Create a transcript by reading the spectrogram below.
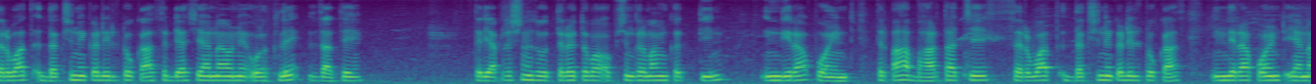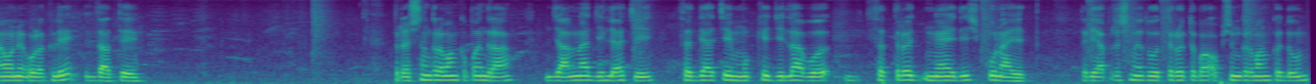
सर्वात दक्षिणेकडील टोकास डॅश या नावाने ओळखले जाते. तर या प्रश्नाचं उत्तर येतं बा ऑप्शन क्रमांक तीन इंदिरा पॉईंट तर पहा भारताचे सर्वात दक्षिणेकडील टोकास इंदिरा पॉईंट या नावाने ओळखले जाते. प्रश्न क्रमांक पंधरा जालना जिल्ह्याचे सध्याचे मुख्य जिल्हा व सत्र न्यायाधीश कोण आहेत? तर या प्रश्नाचं उत्तर होतं पहा ऑप्शन क्रमांक दोन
